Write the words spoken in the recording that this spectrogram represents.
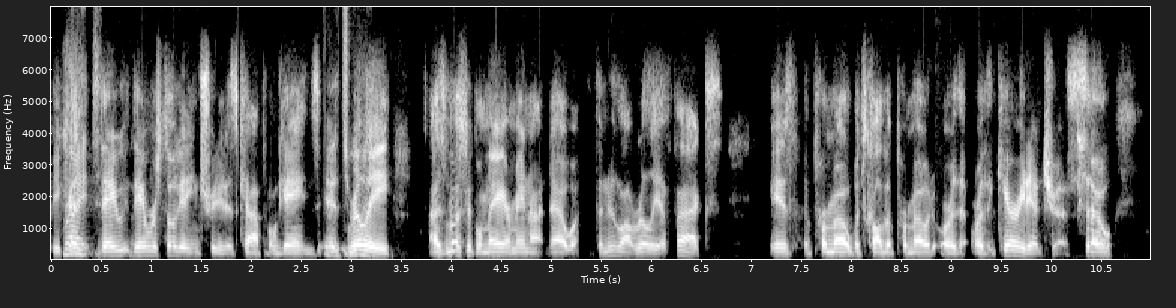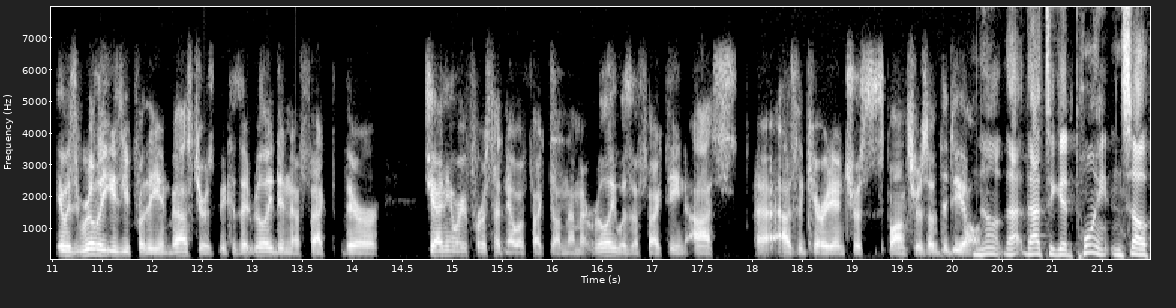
because right. they they were still getting treated as capital gains. It's really, right. as most people may or may not know, what the new law really affects is the promote what's called the promote or the or the carried interest. So it was really easy for the investors because it really didn't affect their January 1st had no effect on them. It really was affecting us uh, as the carried interest sponsors of the deal. No, that that's a good point. And so,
